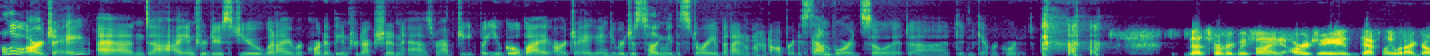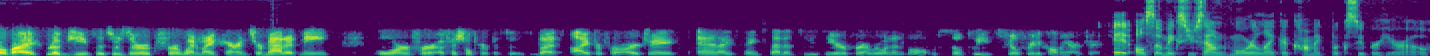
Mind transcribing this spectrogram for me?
Hello, RJ, and uh, I introduced you when I recorded the introduction as Rabjeet, but you go by RJ, and you were just telling me the story, but I don't know how to operate a soundboard, so it uh, didn't get recorded. That's perfectly fine. RJ is definitely what I go by. Rabjeet is reserved for when my parents are mad at me or for official purposes. But I prefer RJ, and I think that it's easier for everyone involved. So please feel free to call me RJ. It also makes you sound more like a comic book superhero.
